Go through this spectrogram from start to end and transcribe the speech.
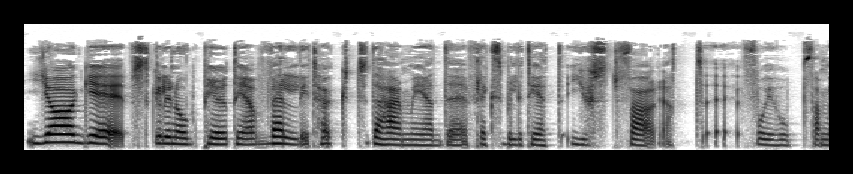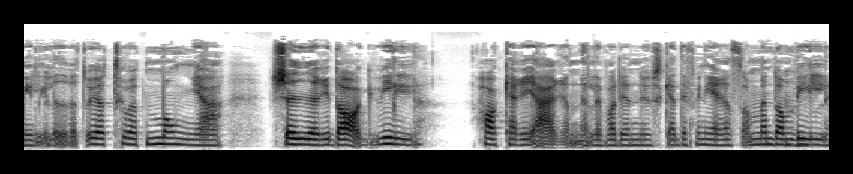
Jag eh, skulle nog prioritera väldigt högt det här med eh, flexibilitet just för att eh, få ihop familjelivet och jag tror att många tjejer idag vill ha karriären eller vad det nu ska definieras som men de Mm. vill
